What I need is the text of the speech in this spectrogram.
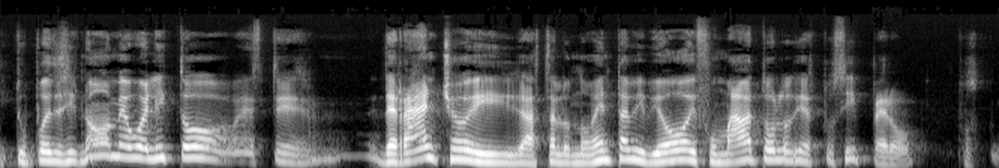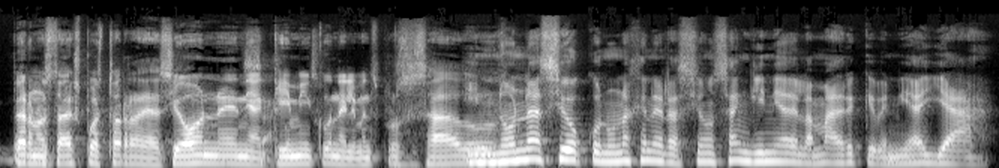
tú puedes decir, no, mi abuelito este, de rancho y hasta los 90 vivió y fumaba todos los días, pues sí, pero pues, pero no estaba expuesto a radiaciones, ni a químicos, ni a alimentos procesados. Y no nació con una generación sanguínea de la madre que venía ya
